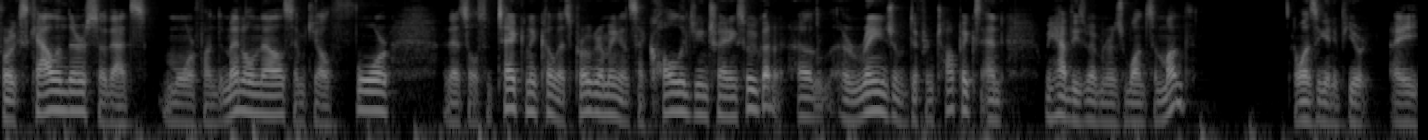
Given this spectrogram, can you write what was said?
Forex calendar, so that's more fundamental analysis, MQL4, that's also technical, that's programming and psychology in trading. So we've got a, a range of different topics, and we have these webinars once a month. Once again, if you're a,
